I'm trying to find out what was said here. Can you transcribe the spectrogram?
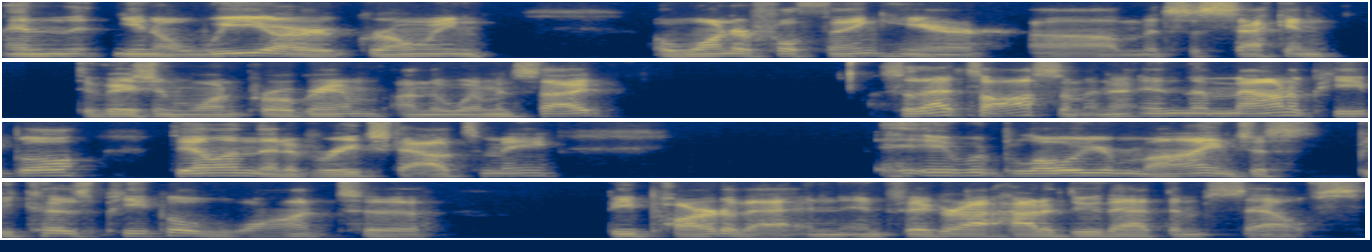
And you know we are growing a wonderful thing here. Um, it's the second division one program on the women's side. So that's awesome. And, and the amount of people dylan that have reached out to me it would blow your mind just because people want to be part of that and, and figure out how to do that themselves.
